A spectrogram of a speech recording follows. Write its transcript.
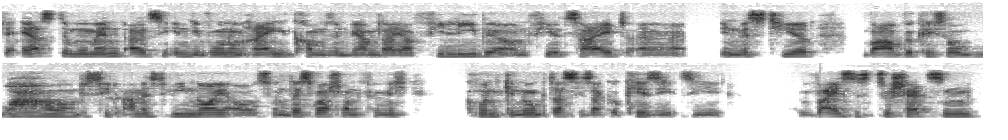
der erste Moment, als sie in die Wohnung reingekommen sind, wir haben da ja viel Liebe und viel Zeit äh, investiert, war wirklich so, wow, das sieht alles wie neu aus. Und das war schon für mich Grund genug, dass sie sagt, okay, sie, sie weiß es zu schätzen,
